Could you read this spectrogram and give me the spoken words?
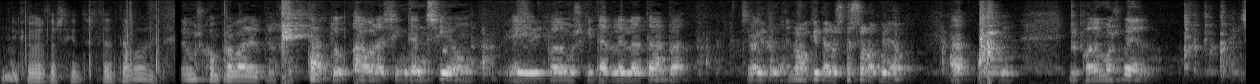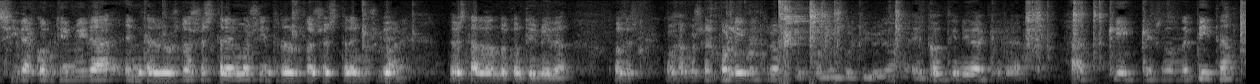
Tiene que haber 230 voltios. Podemos comprobar el presostato. Ahora sin tensión. eh, Podemos quitarle la tapa. No, quítalo, está solo apoyado. Ah, muy bien. Y podemos ver si da continuidad entre los dos extremos y entre los dos extremos, que Vale. debe estar dando continuidad. Entonces, cogemos el polímetro, en continuidad. en continuidad que era aquí, que es donde pita, Sí.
